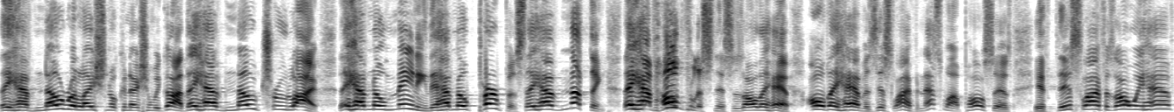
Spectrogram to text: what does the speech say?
They have no relational connection with God. They have no true life. They have no meaning. They have no purpose. They have nothing. They have hopelessness, is all they have. All they have is this life. And that's why Paul says if this life is all we have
